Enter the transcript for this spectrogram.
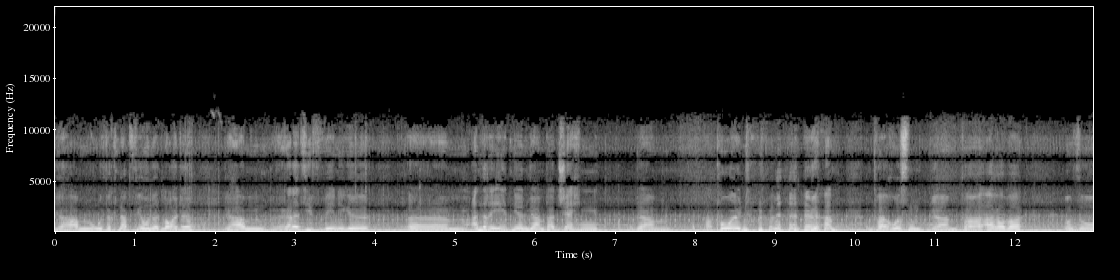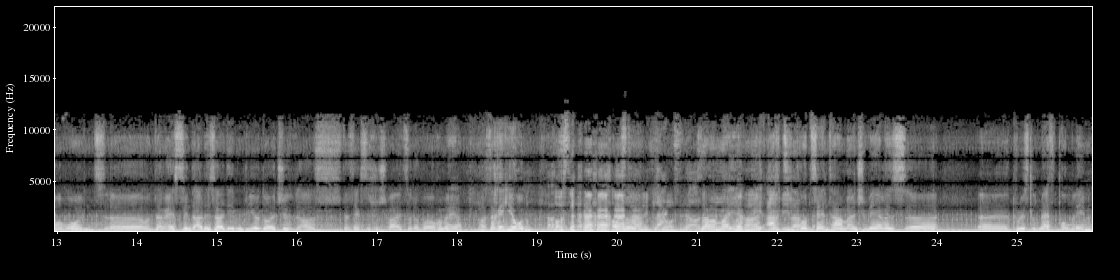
wir haben ungefähr knapp 400 Leute. Wir haben relativ wenige ähm, andere Ethnien. Wir haben ein paar Tschechen, wir haben ein paar Polen, wir haben ein paar Russen, wir haben ein paar Araber und so. Und, äh, und der Rest sind alles halt eben Biodeutsche aus der sächsischen Schweiz oder wo auch immer her. Aus der Region. Aus der, aus der Region. Sagen wir mal, irgendwie Ah, 80 Prozent haben ein schweres äh, äh, Crystal Meth Problem.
